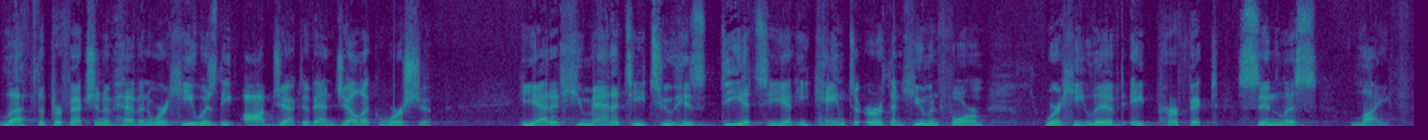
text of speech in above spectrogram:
left the perfection of heaven where he was the object of angelic worship. He added humanity to his deity, and he came to earth in human form where he lived a perfect, sinless life.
